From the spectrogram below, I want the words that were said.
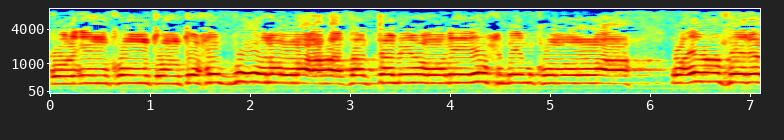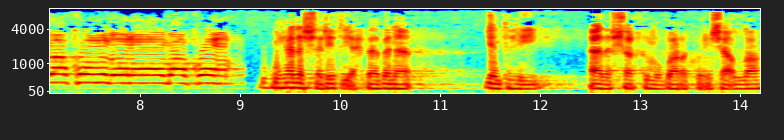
قل إن كنتم تحبون الله فاتبعوني يحببكم الله ويغفر لكم ذنوبكم. بهذا الشريط أحبابنا ينتهي هذا الشرح المبارك إن شاء الله.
